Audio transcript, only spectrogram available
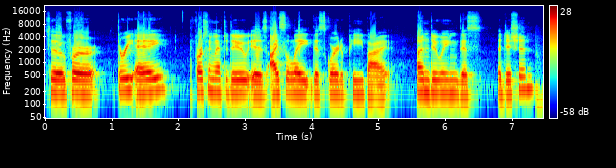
So for 3a, the first thing we have to do is isolate this square root of p by undoing this addition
